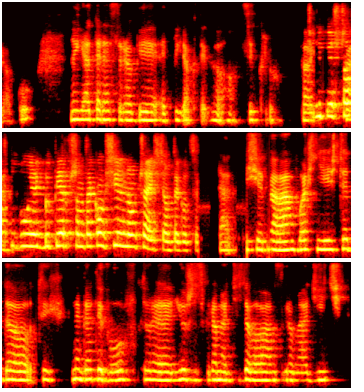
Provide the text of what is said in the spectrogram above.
roku. No i ja teraz robię epilog tego cyklu. Czyli pieszczotki były jakby pierwszą taką silną częścią tego cyklu. Tak, sięgałam właśnie jeszcze do tych negatywów, które już zgromadzi, zdołałam zgromadzić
